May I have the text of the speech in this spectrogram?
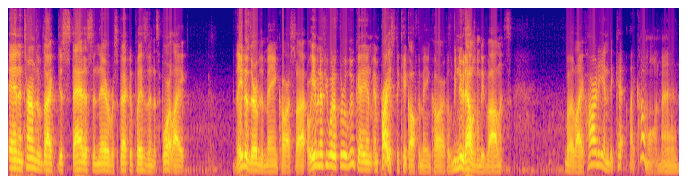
And in terms of like just status in their respective places in the sport, like they deserve the main card slot. Or even if you would have threw Luque and, and Price to kick off the main card, because we knew that was gonna be violence. But like Hardy and Decay, like come on, man,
